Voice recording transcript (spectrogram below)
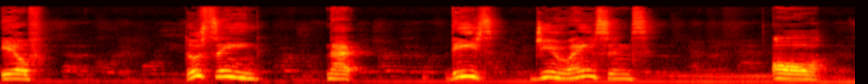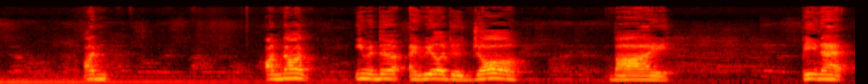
If they're seeing that these generations are are not even doing a really good job by being that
